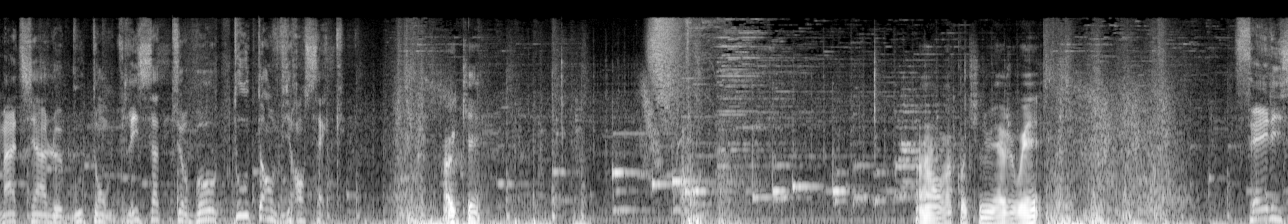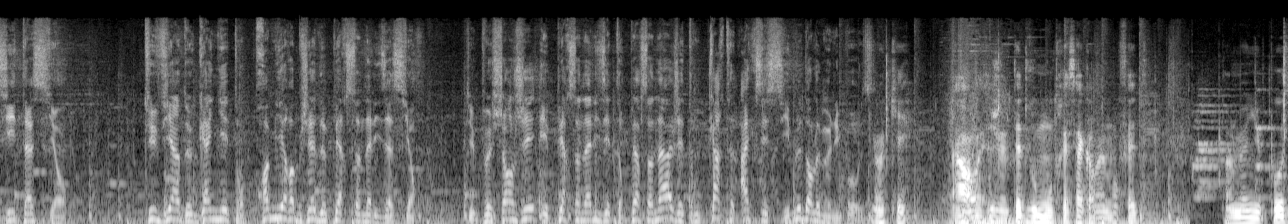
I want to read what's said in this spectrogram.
Maintiens le bouton glissade turbo tout en virant sec. Ok. Alors, on va continuer à jouer. Félicitations. Tu viens de gagner ton premier objet de personnalisation. Tu peux changer et personnaliser ton personnage et ton carte accessible dans le menu pause. Ok. Alors je vais peut-être vous montrer ça quand même en fait. Dans le menu pause,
